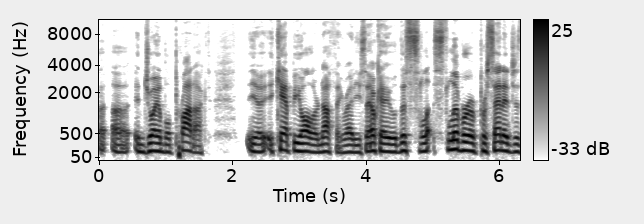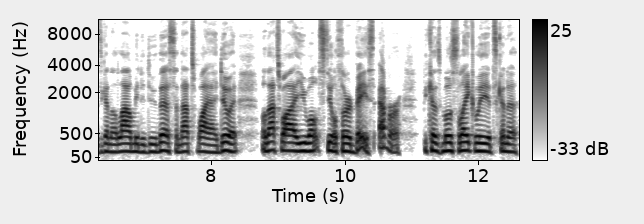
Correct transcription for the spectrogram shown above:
uh, uh, enjoyable product you know, it can't be all or nothing, right? You say, okay, well, this sl- sliver of percentage is going to allow me to do this, and that's why I do it. Well, that's why you won't steal third base ever, because most likely it's going to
